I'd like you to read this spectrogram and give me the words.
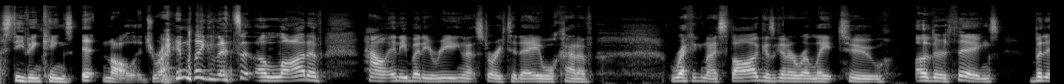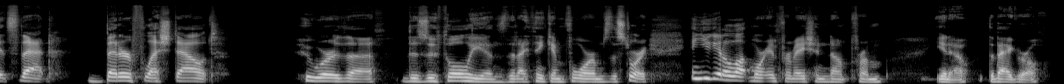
Stephen King's it knowledge, right? Mm. like that's a lot of how anybody reading that story today will kind of recognize Thog is going to relate to other things, but it's that better fleshed out who are the the Xuthalians that I think informs the story. And you get a lot more information dumped from, you know, the bad girl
